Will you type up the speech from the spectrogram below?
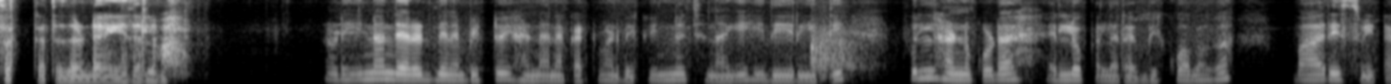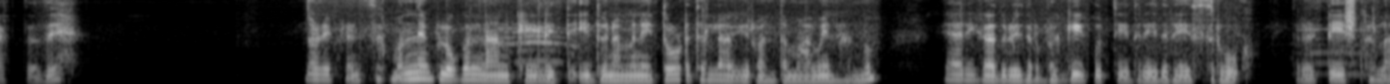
ಸಖತ್ತು ದೊಡ್ಡಾಗಿದಲ್ವಾ ನೋಡಿ ಇನ್ನೊಂದು ಎರಡು ದಿನ ಬಿಟ್ಟು ಈ ಹಣ್ಣನ್ನು ಕಟ್ ಮಾಡಬೇಕು. ಇನ್ನೂ ಚೆನ್ನಾಗಿ ಇದೇ ರೀತಿ ಫುಲ್ ಹಣ್ಣು ಕೂಡ ಎಲ್ಲೋ ಕಲರ್ ಆಗಬೇಕು. ಆವಾಗ ಭಾರಿ ಸ್ವೀಟ್ ಆಗ್ತದೆ. ನೋಡಿ ಫ್ರೆಂಡ್ಸ್ ಮೊನ್ನೆ ಬ್ಲೋಗಲ್ಲಿ ನಾನು ಕೇಳಿದ್ದೆ, ಇದು ನಮ್ಮನೆ ತೋಟದಲ್ಲಾಗಿರುವಂಥ ಮಾವಿನ ಹಣ್ಣು. ಯಾರಿಗಾದರೂ ಇದರ ಬಗ್ಗೆ ಗೊತ್ತಿದ್ದರೆ ಇದರ ಹೆಸರು, ಇದರ ಟೇಸ್ಟ್ನೆಲ್ಲ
